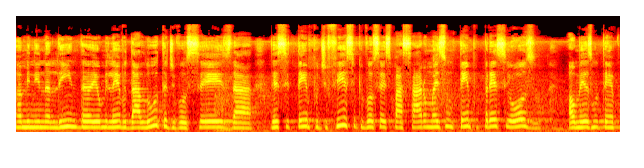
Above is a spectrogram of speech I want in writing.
uma menina linda. Eu me lembro da luta de vocês, da, desse tempo difícil que vocês passaram, mas um tempo precioso ao mesmo tempo.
